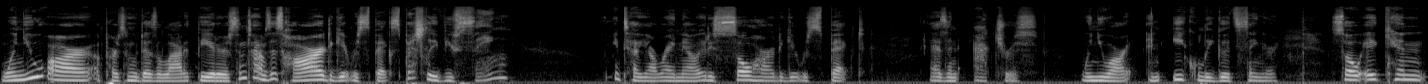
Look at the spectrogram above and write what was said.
when you are a person who does a lot of theater, sometimes it's hard to get respect, especially if you sing. Tell y'all right now, it is so hard to get respect as an actress when you are an equally good singer. So it can,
